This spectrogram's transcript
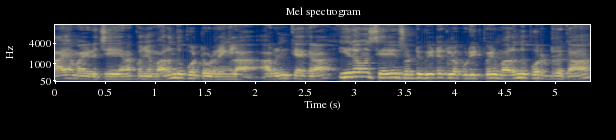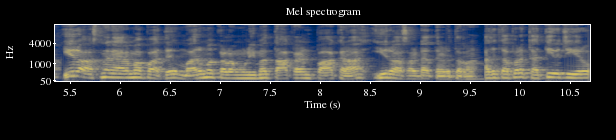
காயமாயிடுச்சு. எனக்கு கொஞ்சம் மருந்து போட்டு விடுறீங்களா? அப்படின்னு கேக்குறா. ஹீரோவும் சரின்னு சொல்லிட்டு வீட்டுக்குள்ள கூட்டிட்டு போய் மருந்து போட்டுட்டு இருக்கான் ஹீரோ அசந்த நேரமா பார்த்து மரும களம் மூலியமா தாக்கலான்னு பாக்குறா. ஹீரோ அசால்ட்டா தடுத்துறான். அதுக்கப்புறம் கத்தி வச்சு ஹீரோ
